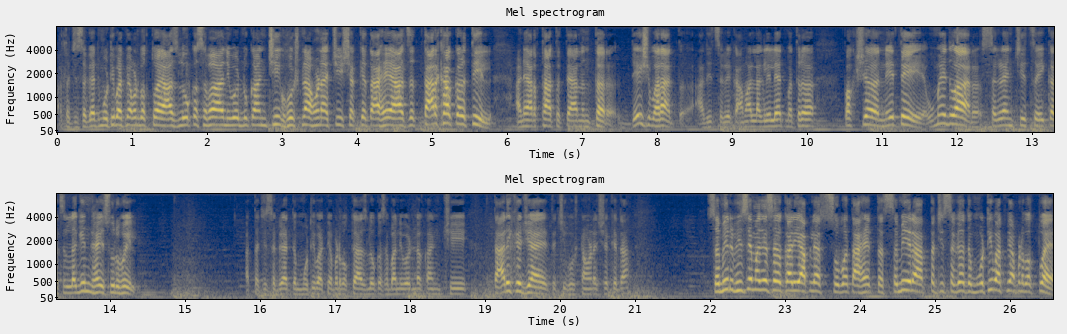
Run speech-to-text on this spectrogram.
आताची सगळ्यात मोठी बातमी आपण बघतोय आज लोकसभा निवडणुकांची घोषणा होण्याची शक्यता आहे आज तारखा कळतील. आणि अर्थात त्यानंतर देशभरात आधीच सगळे कामाला लागलेले आहेत. मात्र पक्ष नेते उमेदवार सगळ्यांचीच एकच लगीन घाई सुरू होईल. आताची सगळ्यात मोठी बातमी आपण बघतोय. आज लोकसभा निवडणुकांची तारीख जी आहे त्याची घोषणा होण्याची शक्यता. समीर भिसे माझे सहकारी आपल्यासोबत आहेत. तर समीर आताची सगळ्यात मोठी बातमी आपण बघतोय.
